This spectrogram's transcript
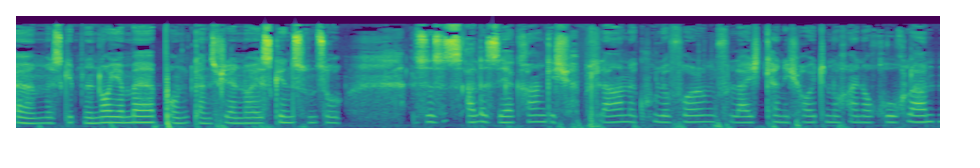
ähm, es gibt eine neue Map und ganz viele neue Skins und so. Also es ist alles sehr krank. Ich plane coole Folgen. Vielleicht kann ich heute noch eine auch hochladen.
